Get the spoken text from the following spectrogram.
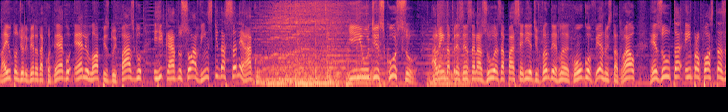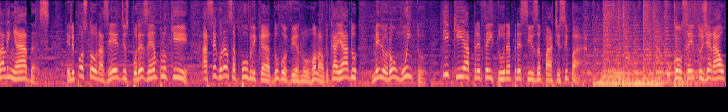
Nailton de Oliveira, da Codego, Hélio Lopes, do Ipasgo e Ricardo Soavinski, da Saneago. E o discurso Além da presença nas ruas, a parceria de Vanderlan com o governo estadual resulta em propostas alinhadas. Ele postou nas redes, por exemplo, que a segurança pública do governo Ronaldo Caiado melhorou muito e que a prefeitura precisa participar. O conceito geral,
